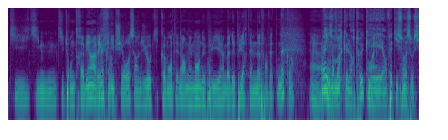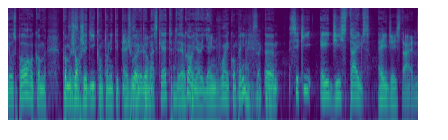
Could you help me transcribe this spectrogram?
qui, qui, qui tourne très bien avec. Philippe Chiro, c'est un duo qui commente énormément depuis, euh, bah, depuis RTL 9 en fait. D'accord. Euh, Ouais, ils ont marqué leur truc ouais. et en fait ils sont associés au sport comme comme Georges a dit quand on était pichou avec le basket. T'es d'accord Il y, a- il y a une voix et compagnie. Euh, c'est qui AJ Styles? AJ Styles.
